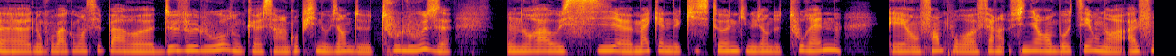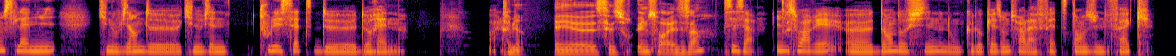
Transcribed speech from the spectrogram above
donc on va commencer par Deux Velours. Donc c'est un groupe qui nous vient de Toulouse. On aura aussi Mac and the Keystone qui nous vient de Touraine. Et enfin, pour finir en beauté, on aura Alphonse La Nuit qui nous, vient de, qui nous viennent tous les sept de, Rennes. Très bien. Et euh, c'est sur une soirée, c'est ça? C'est ça, une soirée euh, dans Dauphine, donc l'occasion de faire la fête dans une fac,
